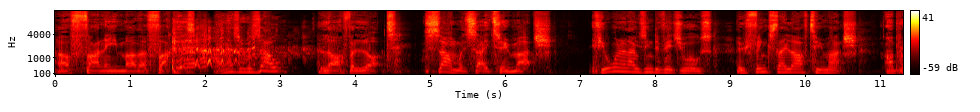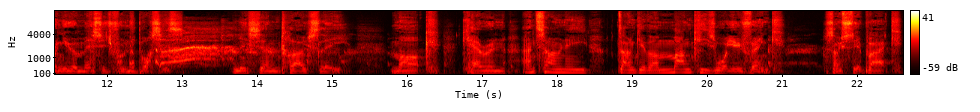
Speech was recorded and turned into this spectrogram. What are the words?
are funny motherfuckers, and as a result, laugh a lot. Some would say too much. If you're one of those individuals who thinks they laugh too much, I'll bring you a message from the bosses. Listen closely. Mark, Karen, and Tony don't give a monkey's what you think. So sit back,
